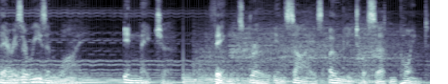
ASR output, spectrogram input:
There is a reason why, in nature, things grow in size only to a certain point.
